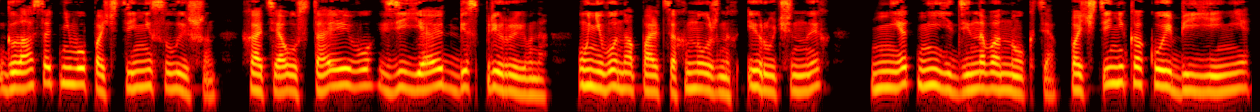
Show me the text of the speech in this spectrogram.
глаз от него почти не слышен, хотя уста его зияют беспрерывно. У него на пальцах ножных и ручных нет ни единого ногтя, почти никакое биение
